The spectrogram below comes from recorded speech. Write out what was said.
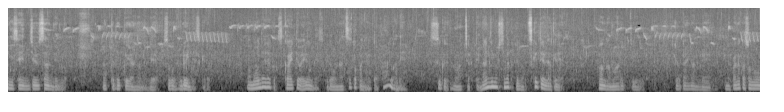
2013年の MacBook Air なので、すごい古いんですけど、まあ、問題なく使えてはいるんですけど、夏とかになるとファンがね、すぐ回っちゃって、何にもしてなくてもつけてるだけでファンが回るっていう状態なんで、なかなかその、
